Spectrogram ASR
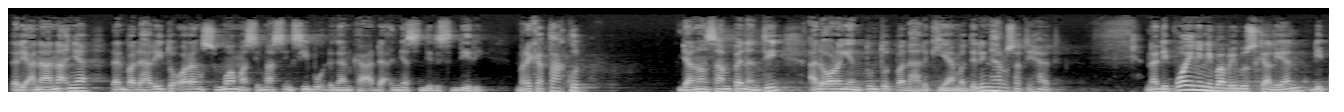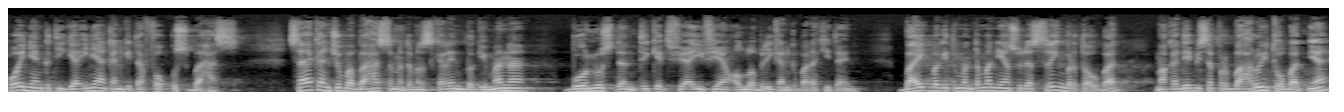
dari anak-anaknya dan pada hari itu orang semua masing-masing sibuk dengan keadaannya sendiri-sendiri. Mereka takut jangan sampai nanti ada orang yang tuntut pada hari kiamat. Jadi ini harus hati-hati. Nah di poin ini Bapak Ibu sekalian, di poin yang ketiga ini akan kita fokus bahas. Saya akan coba bahas teman-teman sekalian bagaimana bonus dan tiket VIP yang Allah berikan kepada kita ini. Baik bagi teman-teman yang sudah sering bertaubat, maka dia bisa perbaharui tobatnya.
